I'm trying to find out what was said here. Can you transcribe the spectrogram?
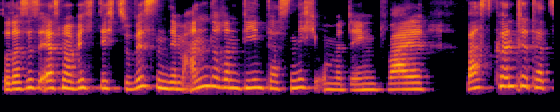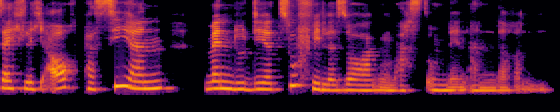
So, das ist erstmal wichtig zu wissen. Dem anderen dient das nicht unbedingt, weil was könnte tatsächlich auch passieren, wenn du dir zu viele Sorgen machst um den anderen?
